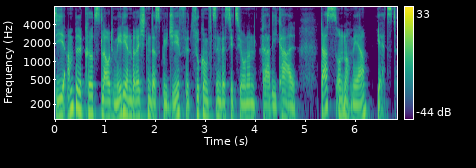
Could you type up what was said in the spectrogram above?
Die Ampel kürzt laut Medienberichten das Budget für Zukunftsinvestitionen radikal. Das und noch mehr jetzt.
